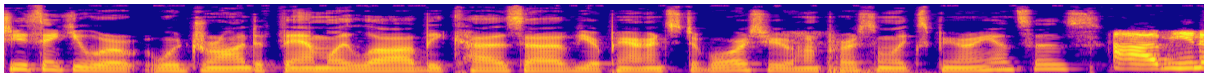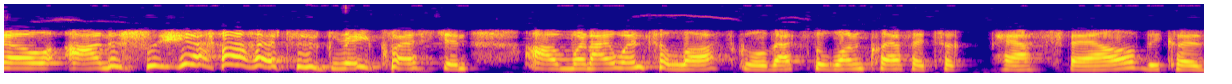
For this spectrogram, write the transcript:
Do you think you were, were drawn to family law because of your parents' divorce or your own personal experiences? Um, you know, honestly, that's a great question. Um, when I went to law school, that's the one class I took pass fail because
